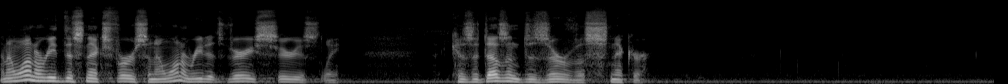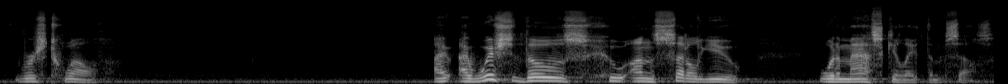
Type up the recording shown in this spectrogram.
And I want to read this next verse, and I want to read it very seriously because it doesn't deserve a snicker. Verse 12. I, I wish those who unsettle you would emasculate themselves.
